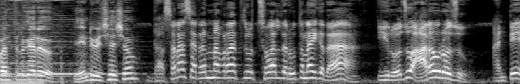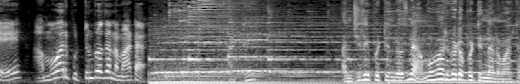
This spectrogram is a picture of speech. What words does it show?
పంతులు గారు ఏంటి విశేషం? దసరా శరన్నవరాత్రి ఉత్సవాలు జరుగుతున్నాయి కదా. ఈ రోజు ఆరవ రోజు. అంటే అమ్మవారి పుట్టినరోజు అన్నమాట. అంజలి పుట్టినరోజున అమ్మవారు కూడా పుట్టిందనమాట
